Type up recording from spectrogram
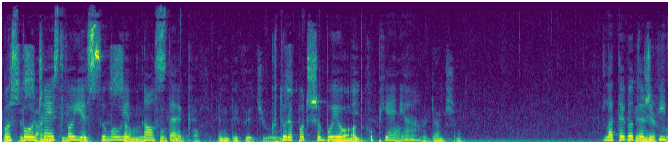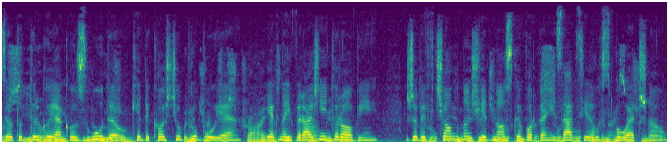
bo społeczeństwo jest sumą sum jednostek, które potrzebują odkupienia. Dlatego też widzę to tylko jako złudę, kiedy Kościół próbuje, jak najwyraźniej to robi, żeby wciągnąć jednostkę w organizację społeczną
